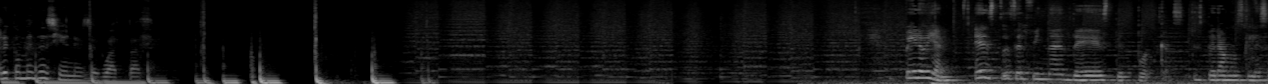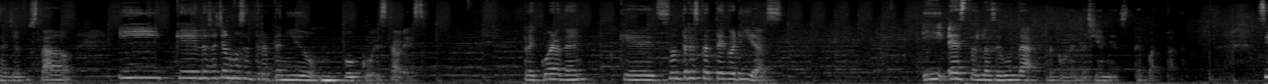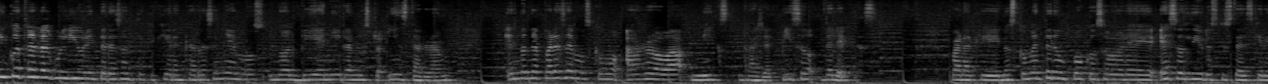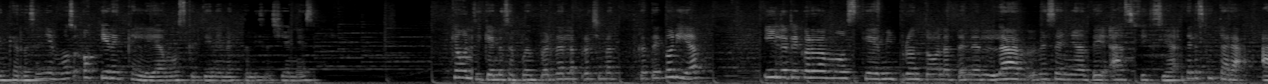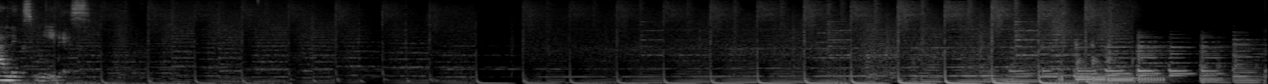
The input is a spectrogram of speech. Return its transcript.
Recomendaciones de Wattpad. Pero bien, esto es el final de este podcast. Esperamos que les haya gustado y que los hayamos entretenido un poco esta vez. Recuerden que son tres categorías y esta es la segunda recomendación de Wattpad. Si encuentran algún libro interesante que quieran que reseñemos, no olviden ir a nuestro Instagram, en donde aparecemos como arroba mix piso de para que nos comenten un poco sobre esos libros que ustedes quieren que reseñemos o quieren que leamos que tienen actualizaciones que aún así que no se pueden perder la próxima categoría. Y les recordamos que muy pronto van a tener la reseña de Asfixia de la escritora Alex Mires.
